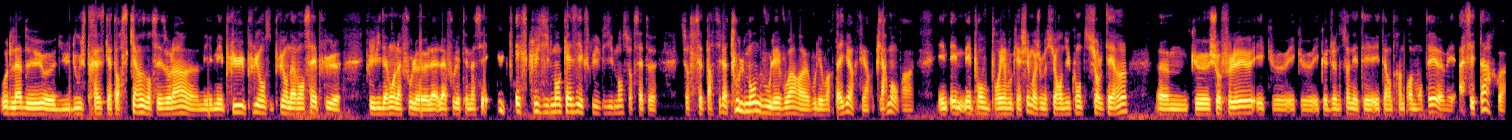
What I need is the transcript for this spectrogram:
au-delà de, euh, du 12, 13, 14, 15 dans ces eaux-là, euh, mais mais plus plus on plus on avançait, plus plus évidemment la foule la, foule était massée exclusivement quasi exclusivement sur cette sur cette partie-là. Tout le monde voulait voir voulait voir Tiger clairement. Enfin, et, mais pour pour rien vous cacher, moi je me suis rendu compte sur le terrain que Chauffleux et que, et, que, et que Johnson était, était en train de remonter, mais assez tard, quoi.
